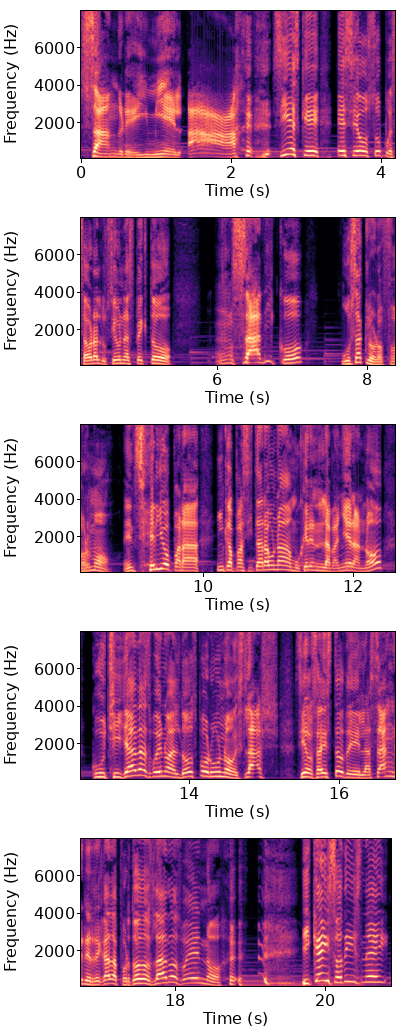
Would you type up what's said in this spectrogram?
sangre y miel. ¡Ah! Sí, es que ese oso pues ahora lucía un aspecto mm, sádico. Usa cloroformo. En serio, para incapacitar a una mujer en la bañera, ¿no? Cuchilladas, bueno, al 2 por 1 slash. Sí, o sea, esto de la sangre regada por todos lados, bueno. ¿Y qué hizo Disney?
